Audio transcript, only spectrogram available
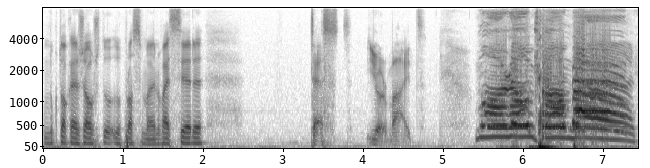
no que toca a jogos do, do próximo ano, vai ser eh, Test Your Might. Mortal Kombat!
